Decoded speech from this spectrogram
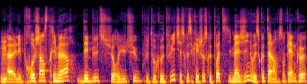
Mm. euh, les prochains streamers débutent sur YouTube plutôt qu'au Twitch Est-ce que c'est quelque chose que toi t'imagines ou est-ce que tu as l'impression quand même que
